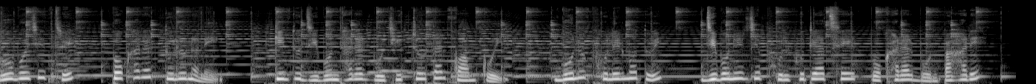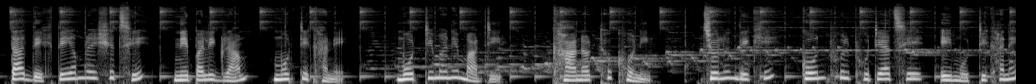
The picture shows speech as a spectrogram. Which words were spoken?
ভূবৈচিত্র্যে পোখারার তুলনা নেই। কিন্তু জীবনধারার বৈচিত্র্যও তার কম কই। বুনো ফুলের মতোই জীবনের যে ফুল ফুটে আছে পোখারার বন পাহাড়ে, তা দেখতেই আমরা এসেছি নেপালি গ্রাম মট্টিখানে। মট্টি মানে মাটি, খান অর্থ খনি। চলুন দেখি কোন ফুল ফুটে আছে এই মট্টিখানে।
